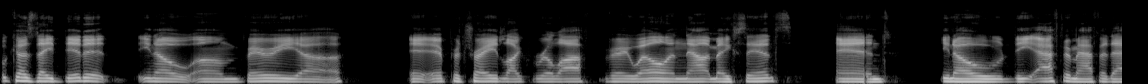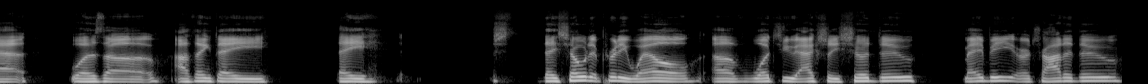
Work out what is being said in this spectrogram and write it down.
because they did it, you know, um very uh it, it portrayed like real life very well and now it makes sense. And you know, the aftermath of that was uh I think they they they showed it pretty well of what you actually should do maybe or try to do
